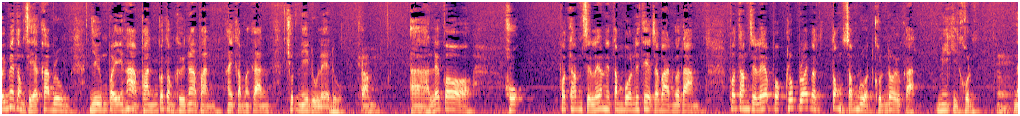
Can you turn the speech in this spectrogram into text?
ยไม่ต้องเสียค่าบำรุง ยืมไป 5,000 ก็ต้องคืน 5,000 ให้กรรมการชุดนี้ดูแลดูครับอ่าแล้วก็หกพอทำเสร็จแล้วในตำบลในเทศบาลก็ตามพอทำเสร็จแล้วพอครบร้อยมันต้องสำรวจคนด้อยโอกาส มีกี่คนอืมใน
